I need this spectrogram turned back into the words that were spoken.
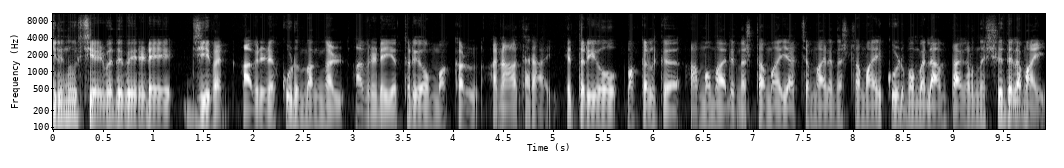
ഇരുന്നൂറ്റി എഴുപത് പേരുടെ ജീവൻ അവരുടെ കുടുംബങ്ങൾ അവരുടെ എത്രയോ മക്കൾ അനാഥരായി. എത്രയോ മക്കൾക്ക് അമ്മമാരെ നഷ്ടമായി അച്ഛന്മാരെ നഷ്ടമായി കുടുംബമെല്ലാം തകർന്ന് ശിഥിലമായി.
